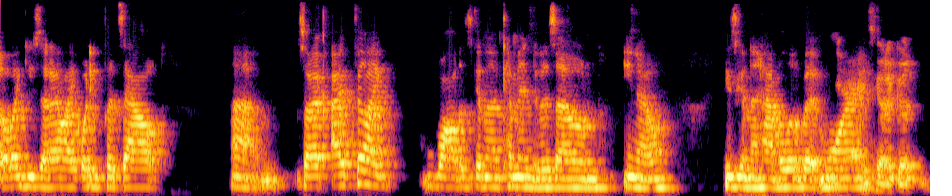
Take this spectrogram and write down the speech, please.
like you said. I like what he puts out. Um, so I, I feel like Walt is gonna come into his own. You know, he's gonna have a little bit more. Yeah, he's got a good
